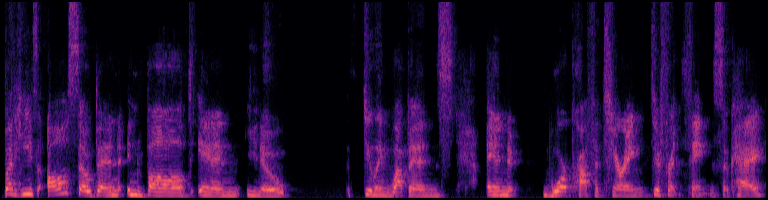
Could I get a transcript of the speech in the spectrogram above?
But he's also been involved in, you know, stealing weapons and war profiteering, different things. Okay.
